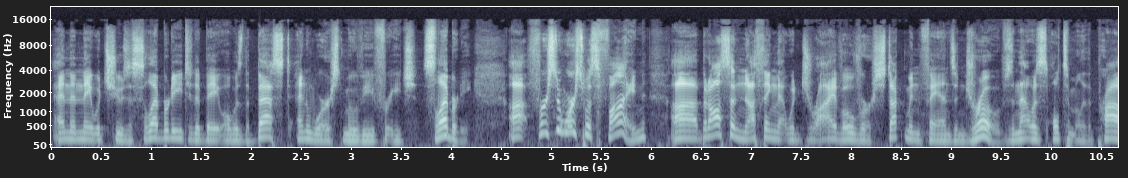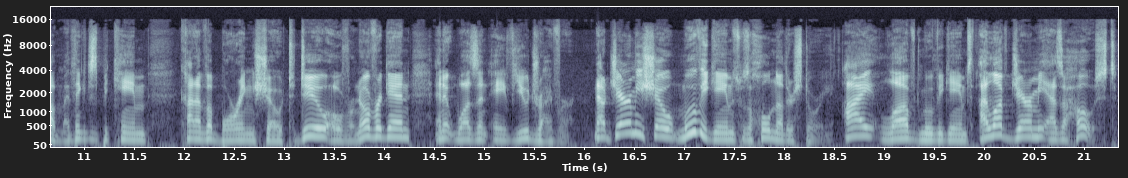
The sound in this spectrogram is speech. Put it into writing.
and then they would choose a celebrity to debate what was the best and worst movie for each celebrity. Uh, first and worst was fine, uh, but also nothing that would drive over Stuckmann fans in droves, and that was ultimately the problem. I think it just became kind of a boring show to do over and over again, and it wasn't a view driver. Now, Jeremy's show, Movie Games, was a whole nother story. I loved movie games. I loved Jeremy as a host.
